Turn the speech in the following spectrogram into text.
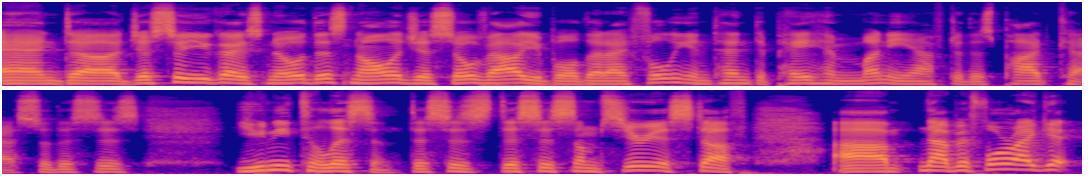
And uh, just so you guys know, this knowledge is so valuable that I fully intend to pay him money after this podcast. So this is, you need to listen. This is this is some serious stuff. Um, now, before I get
